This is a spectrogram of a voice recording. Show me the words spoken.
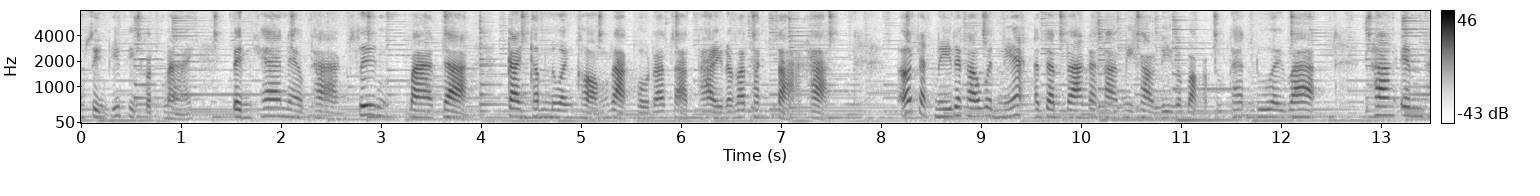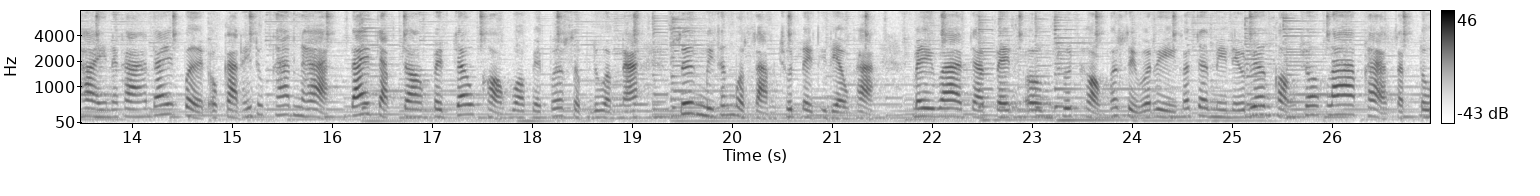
ำสิ่งที่ผิดกฎหมาย เป็นแค่แนวทาง ซึ่งมาจากการคำนวณของหลักโหราศาสตร์ไทยแล้วก็ทักษะค่ะนอกจากนี้นะคะวันนี้อาจารย์รักษ์อะค่ะมีข่าวดีมาบอกกับทุกท่านด้วยว่าทางเอ็มไทยนะคะได้เปิดโอกาสให้ทุกท่านนะคะได้จับจองเป็นเจ้าของวอลเปเปอร์เสริมดวงนะ ซึ่งมีทั้งหมด 3 ชุดเลยทีเดียวค่ะ ไม่ว่าจะเป็นองค์ชุดของพระศิวรี ก็จะมีในเรื่องของโชคลาภค่ะศัตรู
